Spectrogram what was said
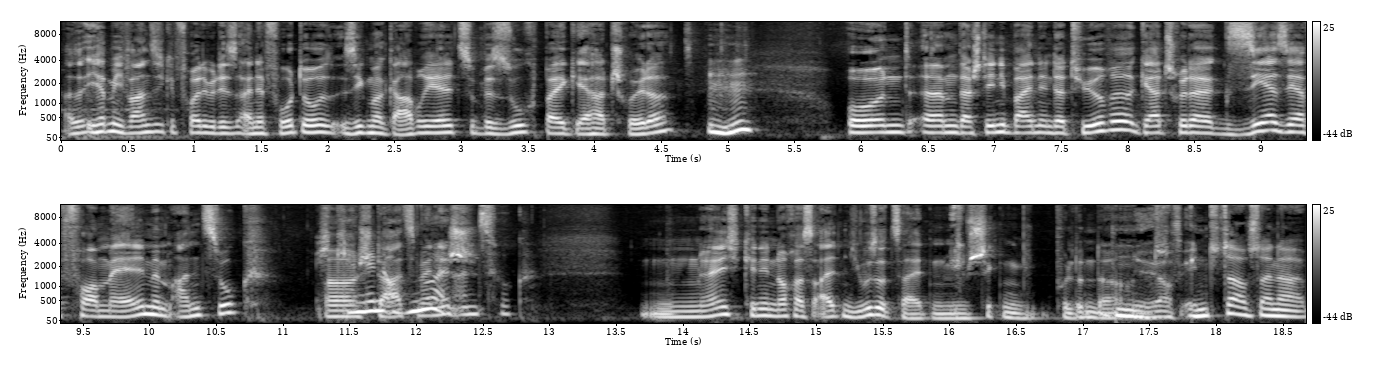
Also ich habe mich wahnsinnig gefreut über dieses eine Foto. Sigmar Gabriel zu Besuch bei Gerhard Schröder. Mhm. Und ähm, da stehen die beiden in der Türe. Gerhard Schröder sehr, sehr formell mit dem Anzug. Ich kenne den auch nur Anzug. Ne, ich kenne ihn noch aus alten Juso-Zeiten, mit einem schicken Polunder. Nö, auf Insta, auf seiner,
